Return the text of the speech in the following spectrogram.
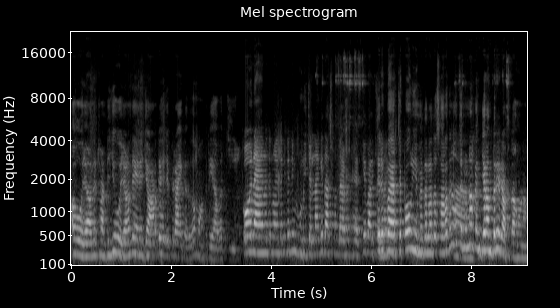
ਆ ਹੋ ਜਾਂਦੇ ਠੰਡ ਜੀ ਹੋ ਜਾਂਦੇ ਇਹਨੇ ਜਾਣਦੇ ਹਜੇ ਫਿਰ ਐਂ ਕਰੂਗਾ ਮੰਗ ਰਿਆ ਬੱਚੀ ਕੋਈ ਨਾ ਇਹਨੂੰ ਤੈਨੂੰ ਐਂ ਕਹਿੰਦੀ ਕਹਿੰਦੀ ਹੁਣੀ ਚੱਲਾਂਗੇ 10 15 ਮਿੰਟ ਠਹਿਰ ਕੇ ਬਾਅਦ ਤੇਰੇ ਪੈਰ 'ਚ ਪੌੜੀ ਮੈਂ ਤਾਂ ਲੱਗਦਾ ਸਾਰਾ ਦਿਨ ਉਹ ਤੈਨੂੰ ਨਾ ਕੰਜਰ ਅੰਦਰ ਹੀ ਰੱਖਦਾ ਹੋਣਾ।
